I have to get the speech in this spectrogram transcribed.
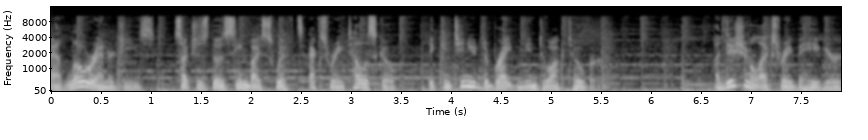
At lower energies, such as those seen by Swift's X-ray telescope, it continued to brighten into October. Additional X-ray behavior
